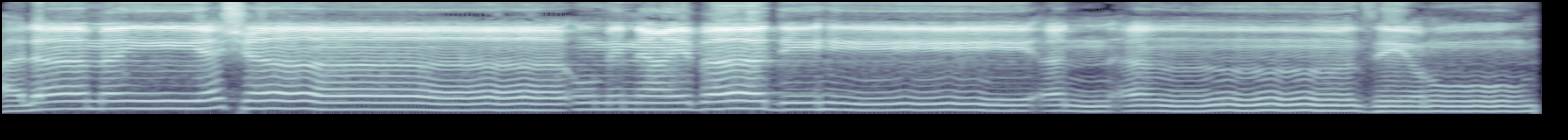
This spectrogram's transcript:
على من يشاء من عباده أن أنذروا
